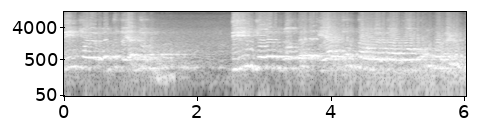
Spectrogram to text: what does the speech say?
তিন জনের মধ্যে একজন। তিন জনের মধ্যে একজন তাহলে তার কখন করে গেল?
